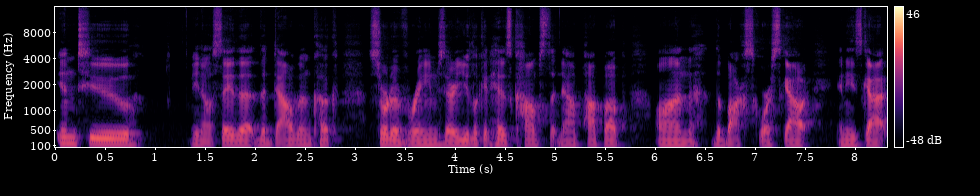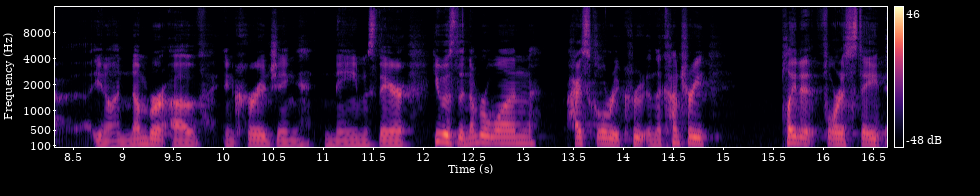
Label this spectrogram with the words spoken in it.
into you know, say the the Dalvin Cook sort of range there. You look at his comps that now pop up on the box score scout, and he's got you know a number of encouraging names there. He was the number one high school recruit in the country. Played at Florida State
